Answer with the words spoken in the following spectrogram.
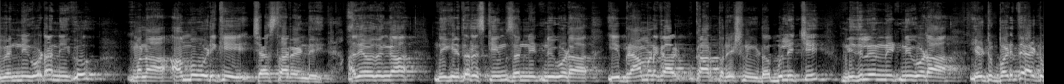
ఇవన్నీ కూడా నీకు మన అమ్మఒడికి చేస్తారండి. అదేవిధంగా నీకు ఇతర స్కీమ్స్ అన్నింటినీ కూడా ఈ బ్రాహ్మణ కార్పొరేషన్ డబ్బు డబ్బులు ఇచ్చి నిధులన్నింటినీ కూడా ఎటు పడితే అటు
